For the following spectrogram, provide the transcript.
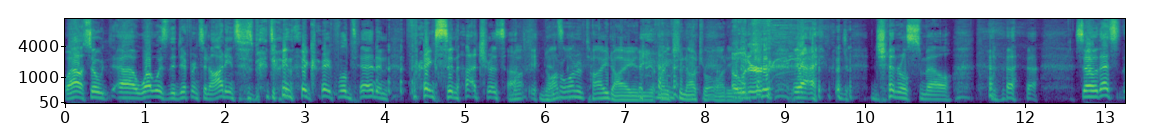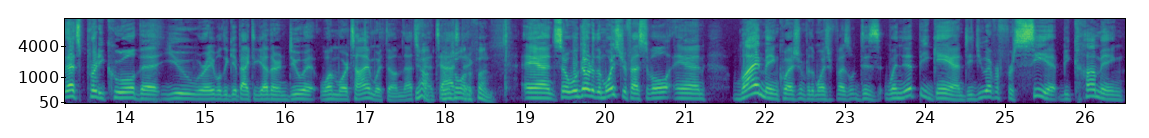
Wow. So, uh, what was the difference in audiences between the Grateful Dead and Frank Sinatra's Not, audience? not a lot of tie dye in the Frank Sinatra audience. Odor. yeah, general smell. so that's that's pretty cool that you were able to get back together and do it one more time with them. That's Yeah, fantastic. it was a lot of fun. And so we'll go to the Moisture Festival. And my main question for the Moisture Festival does when it began, did you ever foresee it becoming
